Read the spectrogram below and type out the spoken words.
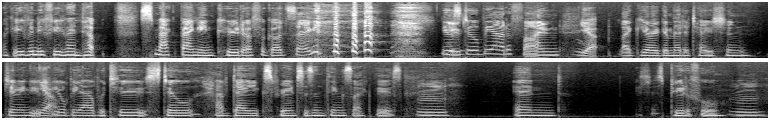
Like even if you end up smack banging Kuta for God's sake, you'll You- still be able to find Yeah. like yoga, meditation, doing. You, Yeah. You'll be able to still have day experiences and things like this, Mm. And it's just beautiful. Mm.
